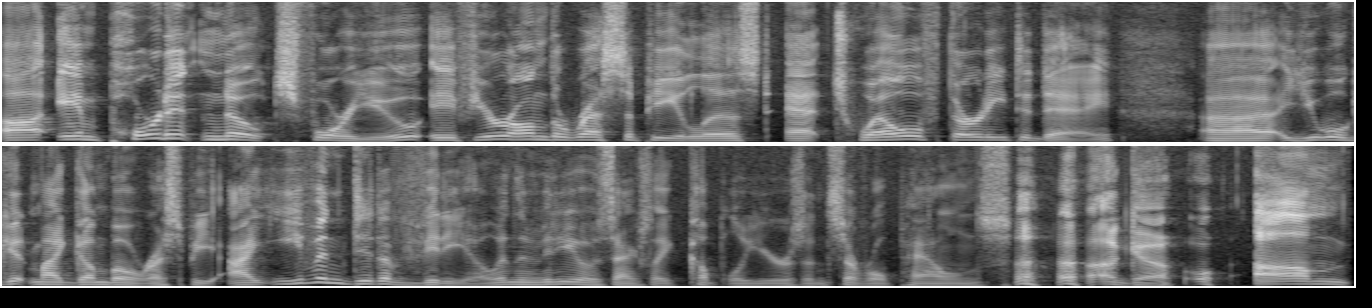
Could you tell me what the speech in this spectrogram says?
Uh, important notes for you if you're on the recipe list at 1230 today. Uh, you will get my gumbo recipe. I even did a video, and the video is actually a couple of years and several pounds ago. Um,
